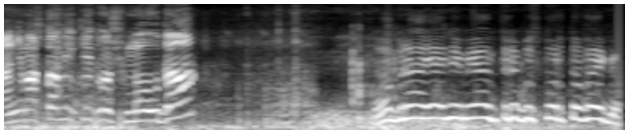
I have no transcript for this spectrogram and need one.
A nie masz tam jakiegoś moda? Dobra, ja nie miałem trybu sportowego.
